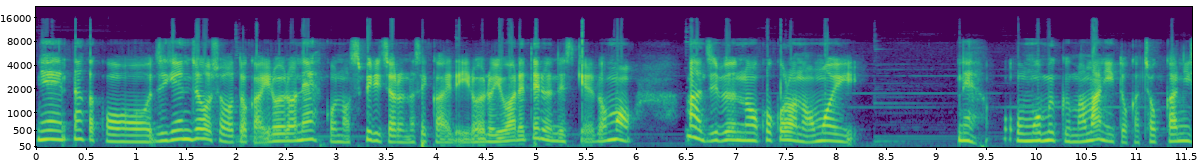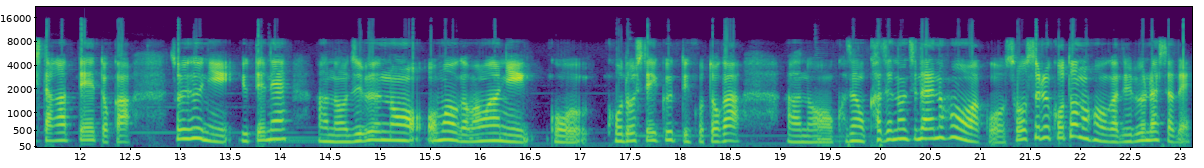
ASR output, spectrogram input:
ね、なんかこう次元上昇とかいろいろねこのスピリチュアルな世界でいろいろ言われてるんですけれどもまあ自分の心の思い、ね、赴くままにとか直感に従ってとか、そういうふうに言ってね、あの自分の思うがままにこう行動していくっていうことが、あの風の風の時代の方はこうそうすることの方が自分らしさで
